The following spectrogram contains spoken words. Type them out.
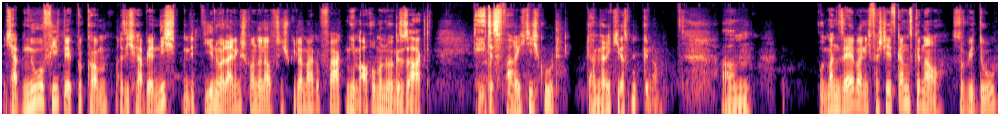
ich habe nur Feedback bekommen. Also ich habe ja nicht mit dir nur alleine gesprochen, sondern auch die Spieler mal gefragt. Und die haben auch immer nur gesagt, ey, das war richtig gut. Da haben wir richtig was mitgenommen. Ähm, und man selber, und ich verstehe es ganz genau, so wie du,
